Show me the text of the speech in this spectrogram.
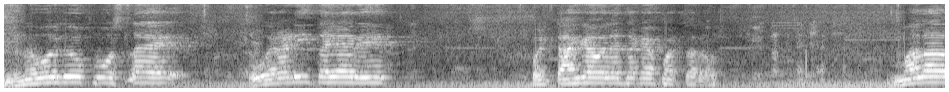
नवरदेव पोचलाय वराडी तयार आहेत पण टांग्यावाल्याचा काय पत्ता राहतो मला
